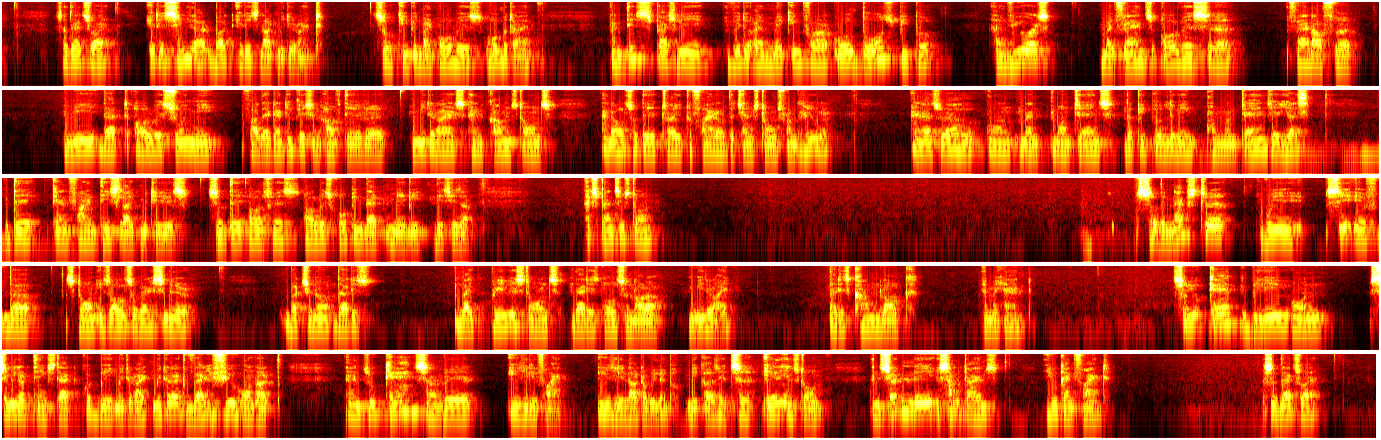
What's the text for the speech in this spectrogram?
so that's why it is similar, but it is not meteorite. So keep in mind always, all the time. And this specially video I'm making for all those people and viewers, my friends always uh, fan of uh, me that always showing me for the identification of their uh, meteorites and common stones and also they try to find out the gemstones from the river. And as well on mountains the people living on mountains areas they can find these like materials. So they always always hoping that maybe this is a expensive stone. So the next uh, we see if the stone is also very similar but you know that is like previous stones that is also not a meteorite. That is common rock in my hand. So you can't believe on similar things that could be meteorite. Meteorite very few on earth. And you can somewhere easily find easily not available because it's a alien stone. And certainly sometimes you can find so that's why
